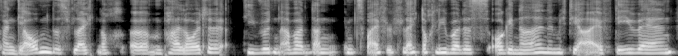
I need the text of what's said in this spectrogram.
dann glauben das vielleicht noch äh, ein paar Leute, die würden aber dann im Zweifel vielleicht doch lieber das Original, nämlich die AfD wählen,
